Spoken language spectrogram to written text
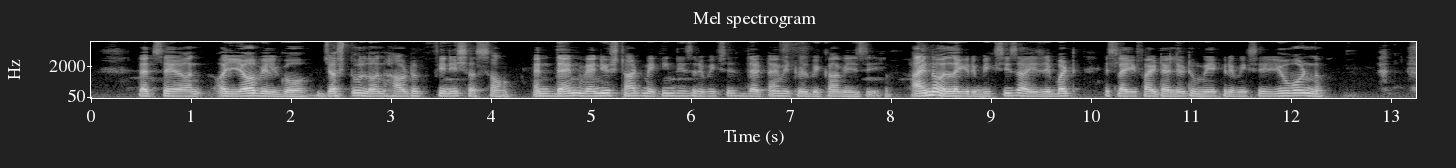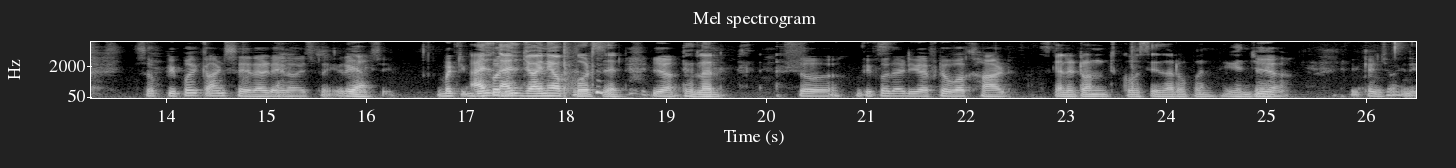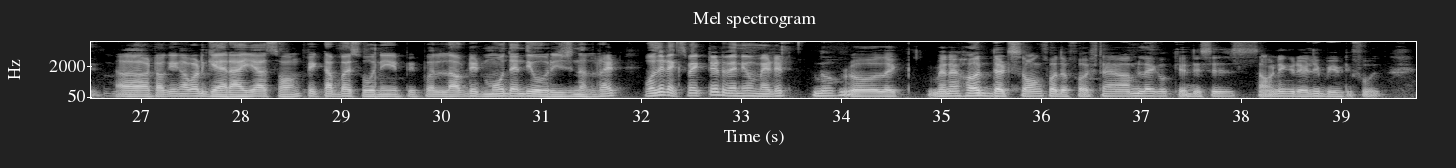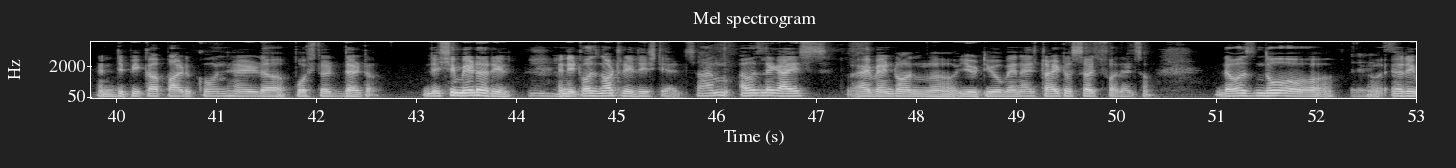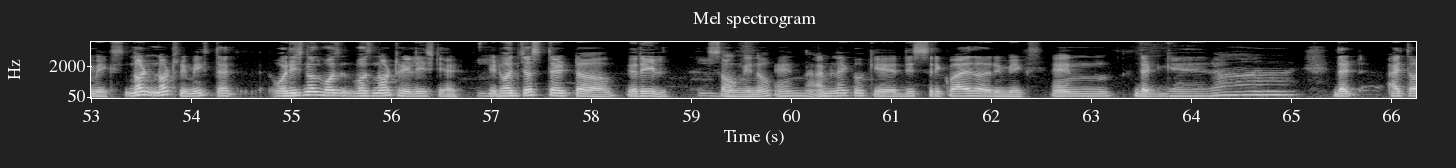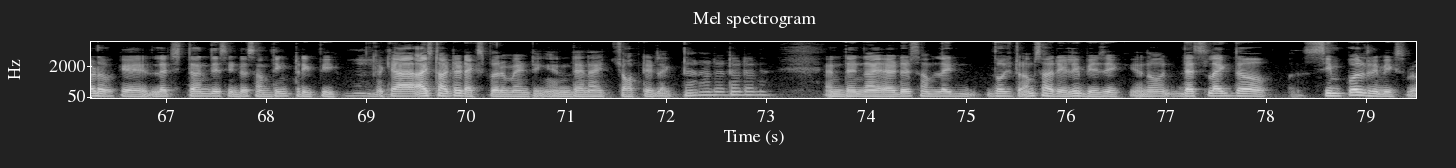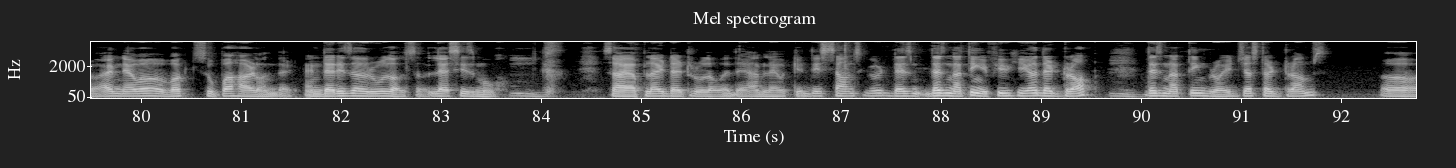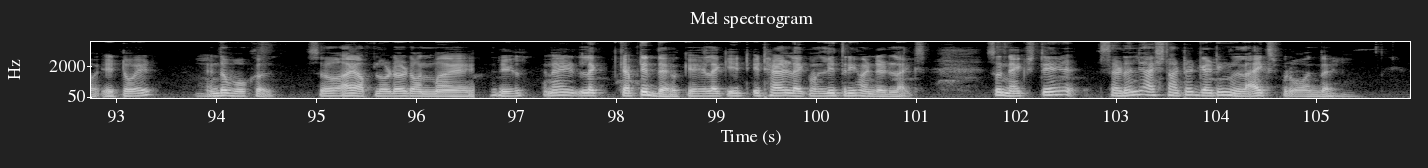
Let's say an, a year will go just to learn how to finish a song. And then when you start making these remixes, that time it will become easy. I know like remixes are easy, but it's like if I tell you to make remixes, you won't know. so people can't say that, you know, it's like Yeah. But I'll, before I'll join your course then yeah. to learn. So before that, you have to work hard. Skeleton courses are open. You can join. Yeah, you can join it. Uh, talking about Gehraiyaan song picked up by Sony, people loved it more than the original, right? Was it expected when you made it? No, bro. Like when I heard that song for the first time, I'm like, okay, this is sounding really beautiful. And Deepika Padukone had uh, posted that. Uh, she made a reel, and it was not released yet. So I'm, I was like, I, I went on uh, YouTube and I tried to search for that song, there was no uh, remix. Not not remix. That original was was not released yet. It was just that uh, reel song, you know. And I'm like, okay, this requires a remix. And that garage, that I thought, okay, let's turn this into something trippy. Okay, I, I started experimenting, and then I chopped it like. da-da-da-da-da-da. And then I added some like those drums are really basic, you know. That's like the simple remix, bro. I've never worked super hard on that. And there is a rule also: less is more. Hmm. So I applied that rule over there. I'm like, okay, this sounds good. There's there's nothing. If you hear that drop, hmm. there's nothing, bro. It's just the drums, uh, 808, hmm. and the vocal. So I uploaded on my reel and I like kept it there. Okay, like it it had like only 300 likes. So next day, suddenly I started getting likes, bro, on that. Hmm.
